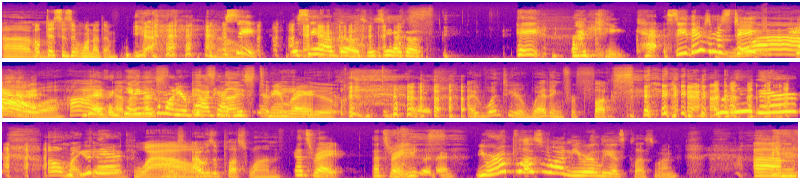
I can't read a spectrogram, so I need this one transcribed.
Um, Hope this isn't one of them. yeah. no. We'll see. We'll see how it goes. We'll see how it goes. Kate, uh, Kate, Cat. See, there's a mistake. Cat. Wow. Hi. guys, I Emma. can't even come on your podcast and Nice to meet right. you. I went to your wedding for fuck's sake. Were you there? oh my you god. there? I was, wow. I was a plus one. That's right. That's right. You were there. You were a plus one. You were Leah's plus one. Um,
